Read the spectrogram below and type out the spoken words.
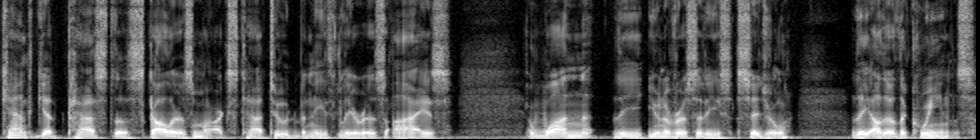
can't get past the scholar's marks tattooed beneath Leera's eyes. One, the university's sigil, the other, the Queen's.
